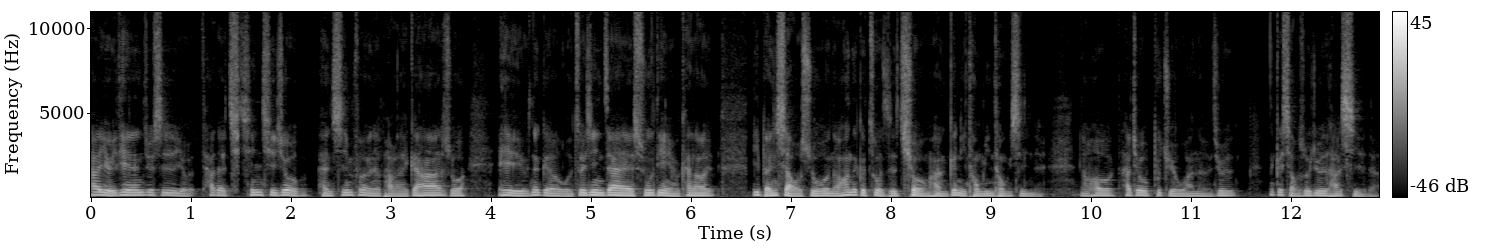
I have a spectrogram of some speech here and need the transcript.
他有一天就是有他的亲戚就很兴奋的跑来跟他说：“哎，那个我最近在书店有看到一本小说，然后那个作者是邱永汉，跟你同名同姓的。”然后他就不觉完了，就是那个小说就是他写的。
